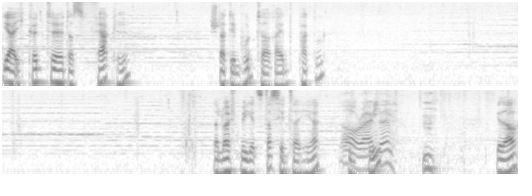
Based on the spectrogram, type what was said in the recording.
Ja, ich könnte das Ferkel statt dem Hund da reinpacken. Dann läuft mir jetzt das hinterher. Alright then. Hm. Genau.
